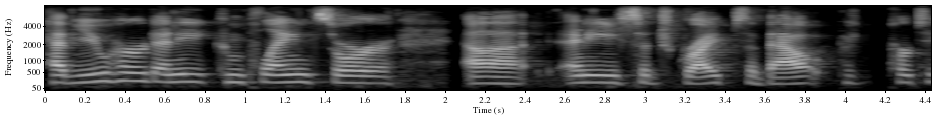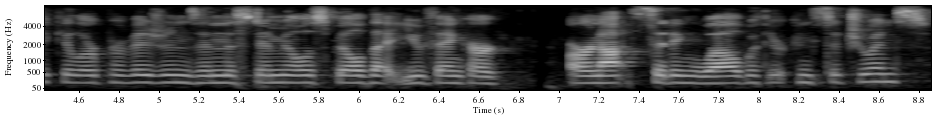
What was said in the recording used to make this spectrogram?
Have you heard any complaints or uh, any such gripes about particular provisions in the stimulus bill that you think are are not sitting well with your constituents?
